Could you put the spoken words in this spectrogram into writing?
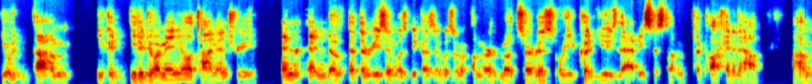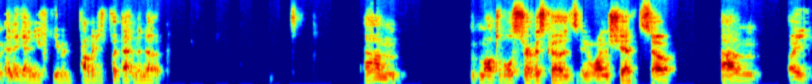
you would um, you could either do a manual time entry and, and note that the reason was because it was a, a remote service, or you could use the Evvie system to clock in and out. Um, and again, you, you would probably just put that in the note. Um, multiple service codes in one shift. So um, a,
